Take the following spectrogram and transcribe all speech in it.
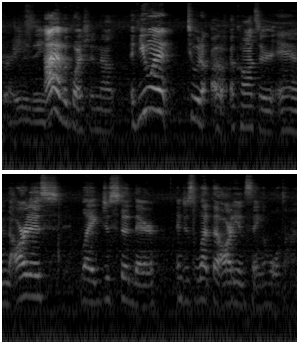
crazy. I have a question now. If you went to a, a, a concert and the artist like just stood there and just let the audience sing the whole time,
